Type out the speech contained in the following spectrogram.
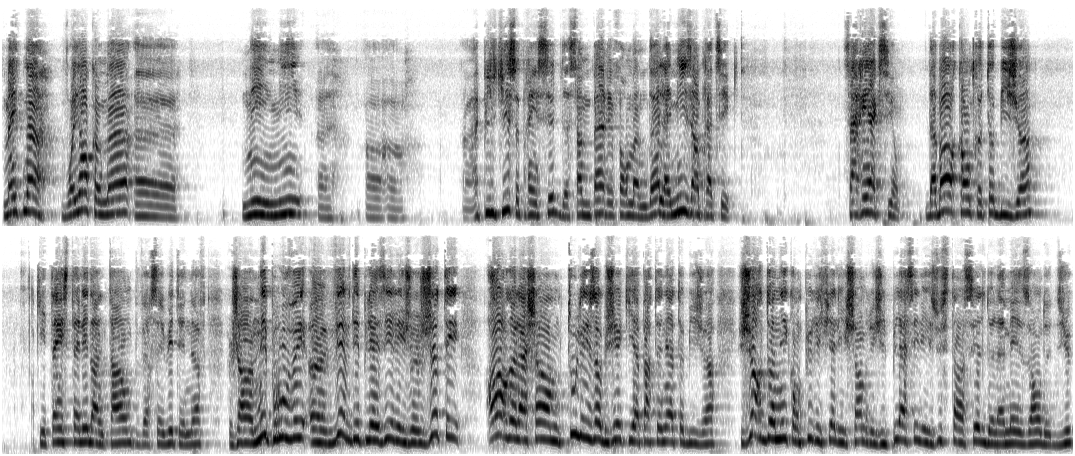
Maintenant, voyons comment euh, Néhémie euh, a, appliqué ce principe de Samper et Formanda, la mise en pratique. Sa réaction. D'abord contre Tobija, qui est installé dans le temple, versets 8 et 9. J'en éprouvai un vif déplaisir et je jetai hors de la chambre tous les objets qui appartenaient à Tobija. J'ordonnai qu'on purifiait les chambres et j'y plaçai les ustensiles de la maison de Dieu,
